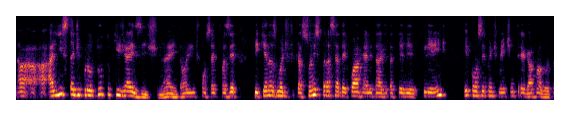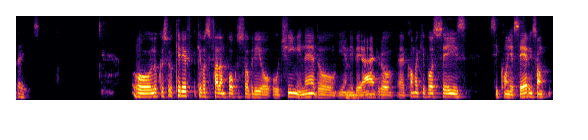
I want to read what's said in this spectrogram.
à, à, à, lista de produto que já existe, né? Então a gente consegue fazer pequenas modificações para se adequar à realidade daquele cliente e, consequentemente, entregar valor para eles. Ô, Lucas, eu queria que você fale um pouco sobre o, o time, né, do IMB Agro. É, como é que vocês se conhecerem? São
